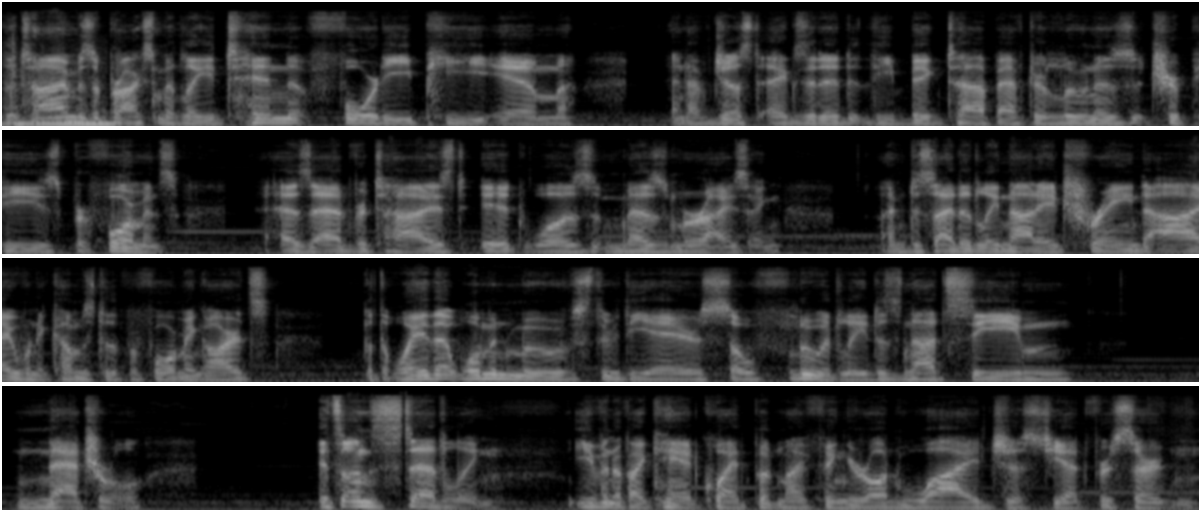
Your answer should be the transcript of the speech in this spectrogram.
The time is approximately 10:40 p.m., and I've just exited the Big Top after Luna's trapeze performance. As advertised, it was mesmerizing. I'm decidedly not a trained eye when it comes to the performing arts, but the way that woman moves through the air so fluidly does not seem natural. It's unsettling, even if I can't quite put my finger on why just yet for certain.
